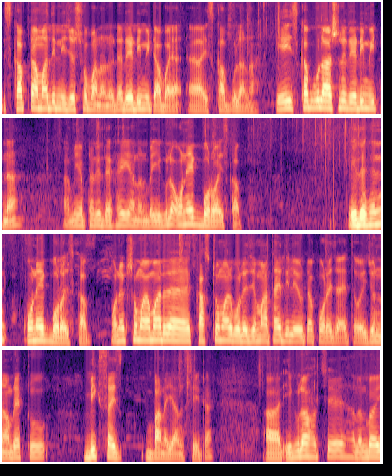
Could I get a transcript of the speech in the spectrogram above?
স্কার্ফটা আমাদের নিজস্ব বানানো, এটা রেডিমেড আবায়া স্কার্ফগুলো না। এই স্কাপগুলো আসলে রেডিমেড না। আমি আপনাদের দেখাই, আনন্দ ভাই, এগুলো অনেক বড় স্কাপ এই দেখেন, অনেক বড় স্কার্ফ অনেক সময় আমার কাস্টমার বলে যে, মাথায় দিলে ওটা পড়ে যায়। তো এই জন্য আমরা একটু বিগ সাইজ বানাই আনছি এটা। আর এগুলা হচ্ছে, আনন্দ ভাই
